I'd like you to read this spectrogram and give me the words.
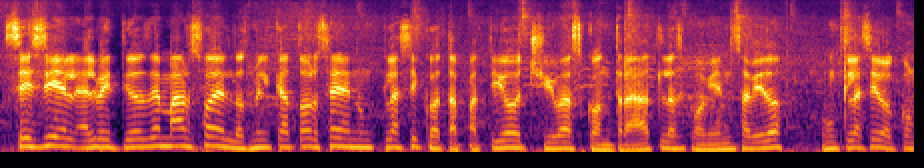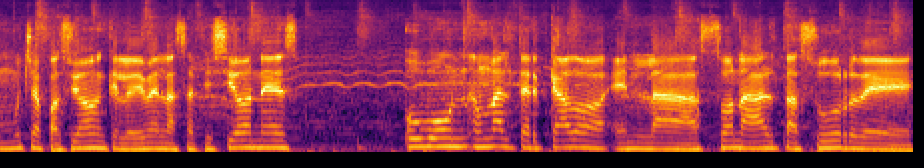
Sí, sí, el, 22 de marzo del 2014 en un clásico tapatío Chivas contra Atlas, como bien sabido. Un clásico con mucha pasión que lo viven las aficiones. Hubo un, altercado en la zona alta sur de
